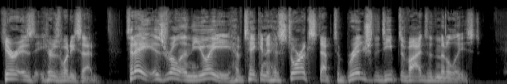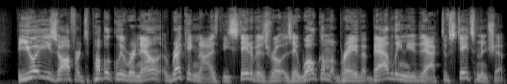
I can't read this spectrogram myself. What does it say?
Here is, here's what he said. Today, Israel and the UAE have taken a historic step to bridge the deep divide of the Middle East. The UAE's offer to publicly renounce, recognize the State of Israel is a welcome, brave, badly needed act of statesmanship.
